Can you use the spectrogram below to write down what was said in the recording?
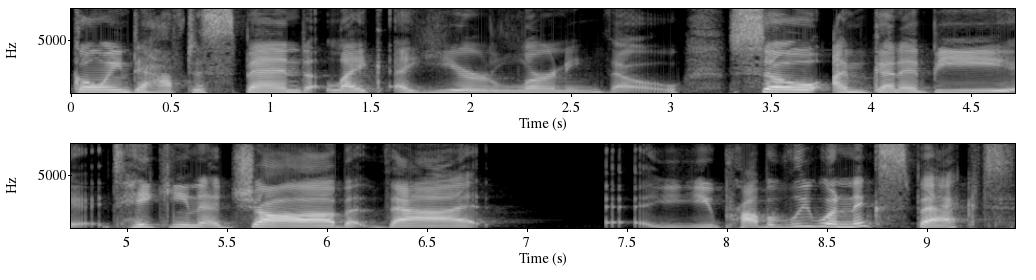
going to have to spend like a year learning, though. So I'm going to be taking a job that uh, you probably wouldn't expect,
